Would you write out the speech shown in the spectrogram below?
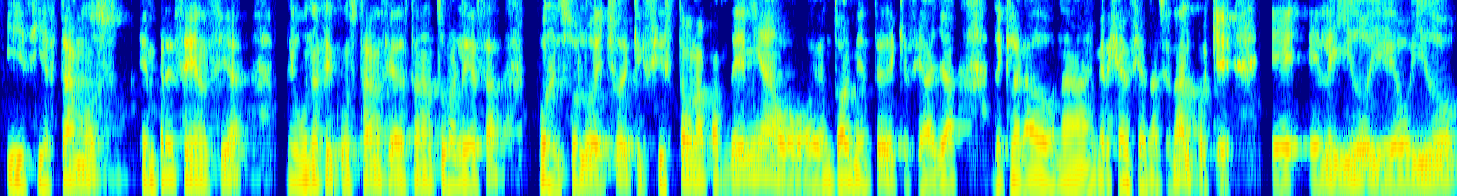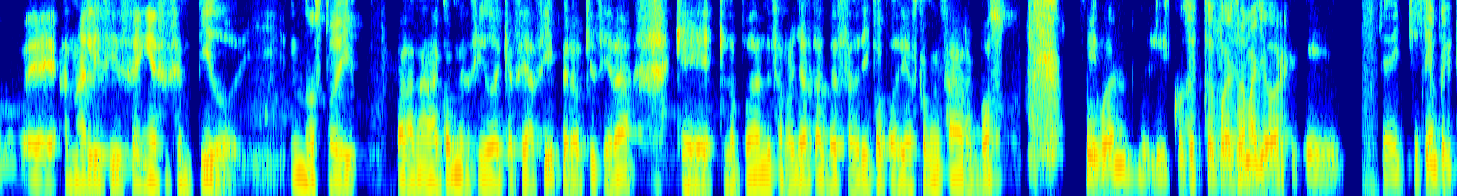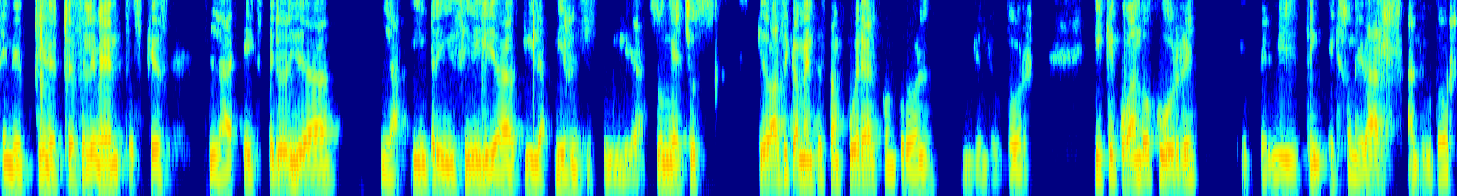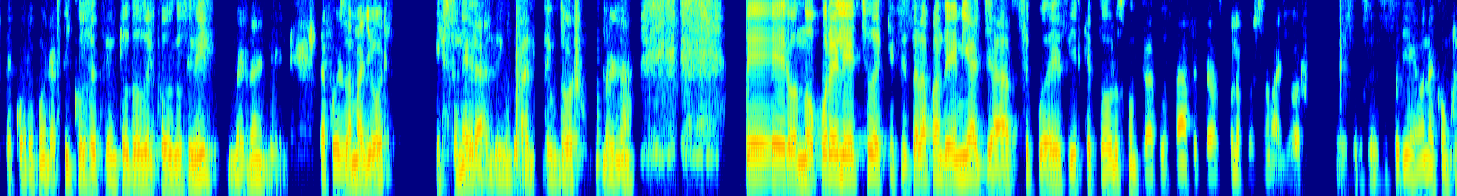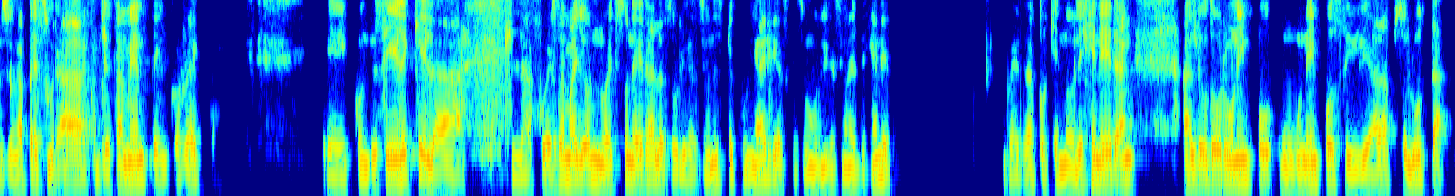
y si estamos en presencia de una circunstancia de esta naturaleza por el solo hecho de que exista una pandemia o eventualmente de que se haya declarado una emergencia nacional, porque he, leído y he oído eh, análisis en ese sentido y no estoy para nada convencido de que sea así, pero quisiera que, que lo puedan desarrollar. Tal vez, Federico, podrías comenzar vos. Sí, bueno, el concepto de fuerza mayor eh, se ha dicho siempre que tiene, tiene tres elementos, que es la exterioridad, la imprevisibilidad y la irresistibilidad. Son hechos que básicamente están fuera del control del deudor y que cuando ocurre eh, permiten exonerar al deudor, de acuerdo con el artículo 702 del Código Civil, ¿verdad? La fuerza mayor exonera al deudor, ¿verdad? Pero no por el hecho de que exista la pandemia ya se puede decir que todos los contratos están afectados por la fuerza mayor. Eso, sería una conclusión apresurada, completamente incorrecta. Eh, con decirle que la, la, fuerza mayor no exonera las obligaciones pecuniarias, que son obligaciones de género, ¿verdad? Porque no le generan al deudor una, una imposibilidad absoluta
